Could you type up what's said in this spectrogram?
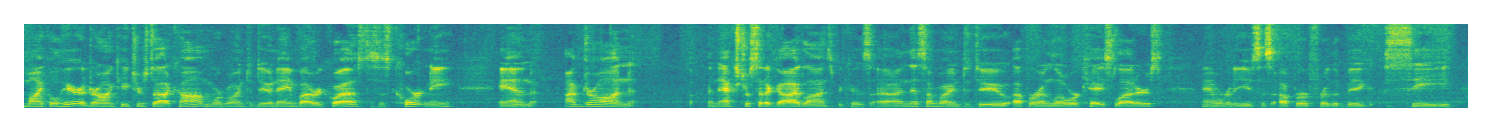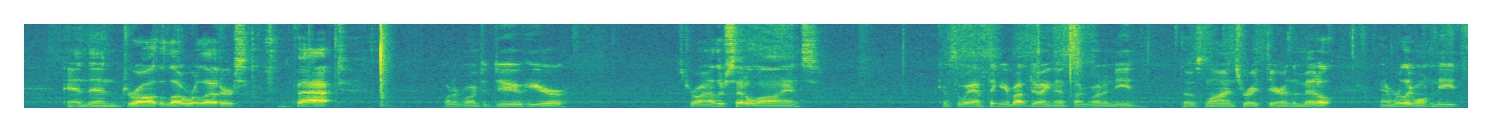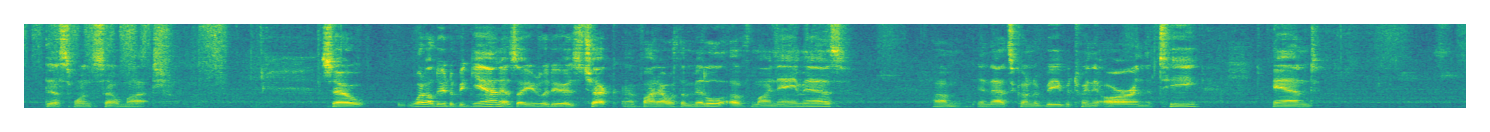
Michael here at drawingteachers.com. We're going to do a name by request. This is Courtney, and I've drawn an extra set of guidelines because uh, in this I'm going to do upper and lower case letters, and we're going to use this upper for the big C, and then draw the lower letters. In fact, what I'm going to do here is draw another set of lines, because the way I'm thinking about doing this, I'm going to need those lines right there in the middle and really won't need this one so much. So what I'll do to begin, as I usually do, is check and find out what the middle of my name is. Um, and that's going to be between the R and the T. And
